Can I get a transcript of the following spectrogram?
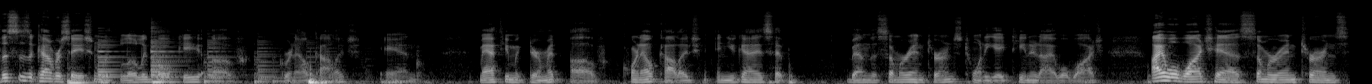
This is a conversation with Lily Bohlke of Grinnell College and Mathew McDermott of Cornell College, and you guys have been the summer interns 2018 at Iowa Watch. Iowa Watch has summer interns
